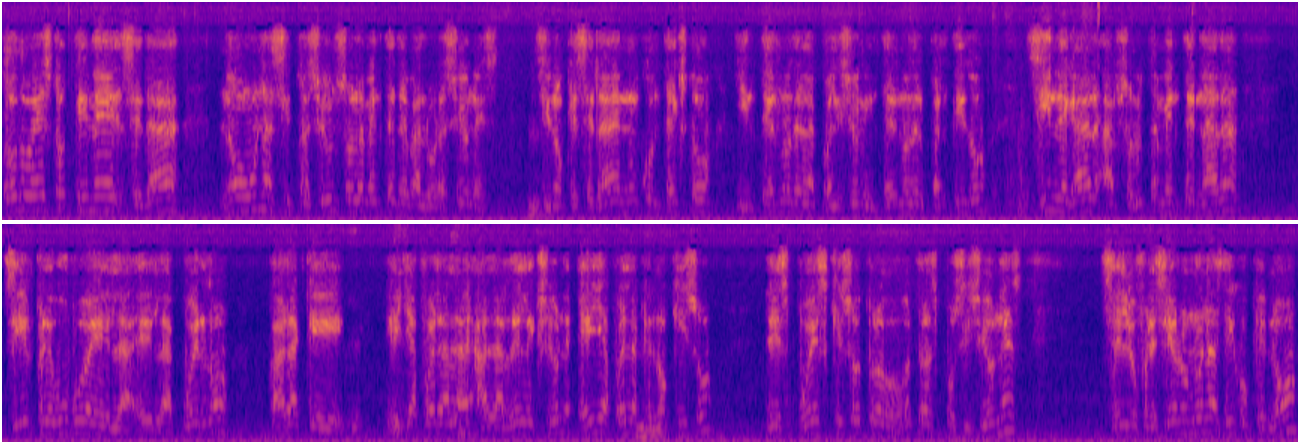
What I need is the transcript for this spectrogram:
Todo esto tiene, se da no una situación solamente de valoraciones, sino que se da en un contexto interno de la coalición, interno del partido, sin negar absolutamente nada. Siempre hubo el, el acuerdo para que ella fuera a la reelección, ella fue la que no quiso, después quiso otro, otras posiciones, se le ofrecieron unas, dijo que no,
